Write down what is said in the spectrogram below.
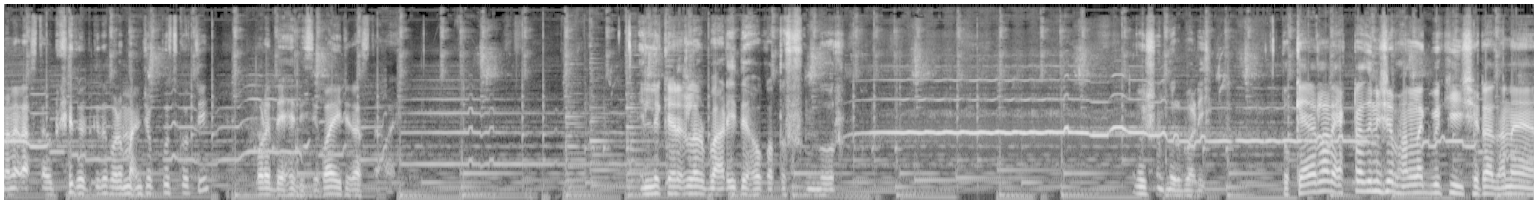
মানে রাস্তা উঠকে উঠকে পরে মানুষ কুচ করছি, পরে দেখে দিছে। কয় এটি রাস্তা হয় ইল্লে কেরালার বাড়ি দেহ কত সুন্দর। ওই সুন্দর বাড়ি। তো কেরালার একটা জিনিসে ভালো লাগবে কি, সেটা জানেন?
